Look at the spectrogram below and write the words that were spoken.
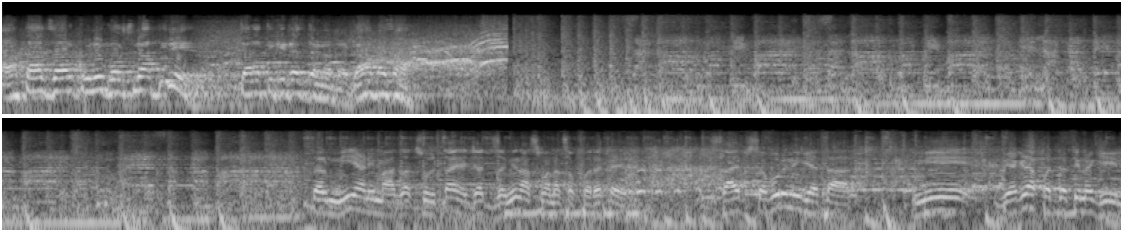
आता जर कोणी घोषणा दिली त्याला तिकीटच देणार नाही. का बसा. तर मी आणि माझा चुलता ह्याच्यात जमीन आसमानाचा फरक आहे. साहेब सबुरीने घेतात. मी वेगळ्या पद्धतीनं घेईल.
